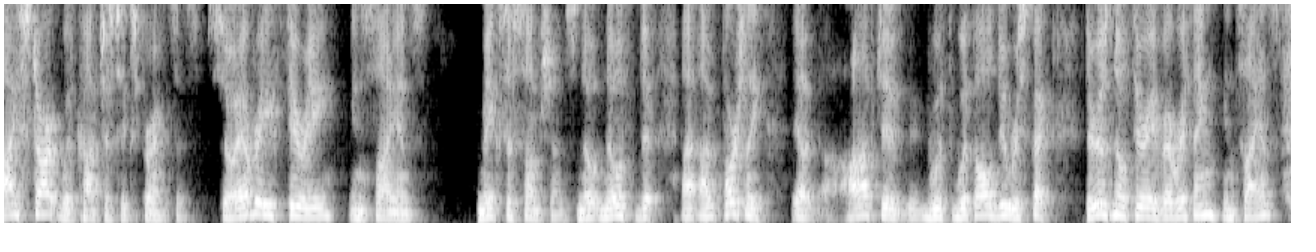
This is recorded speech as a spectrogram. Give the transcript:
i start with conscious experiences. So every theory in science makes assumptions. No no the, uh, unfortunately you know, i'll have to with with all due respect there is no theory of everything in science.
